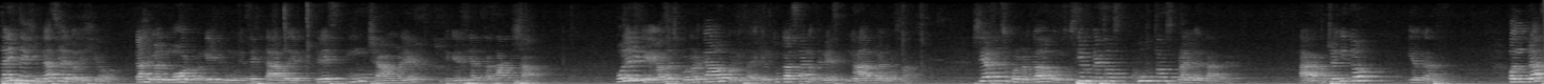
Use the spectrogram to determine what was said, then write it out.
saliste de gimnasia del colegio, estás de mal humor porque es lunes, es tarde, tenés mucha hambre y te querés ir a tu casa ya. Ponele que vas al supermercado porque sabes que en tu casa no tenés nada para almorzar. Llegas al supermercado con tus 100 pesos justos para alimentarte. Agarras tu changuito y entras. Cuando entras,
